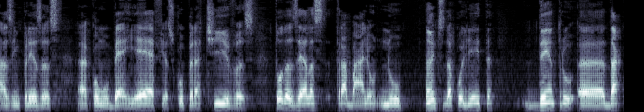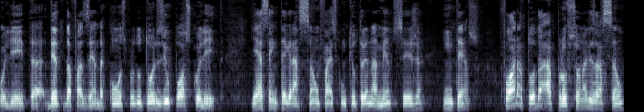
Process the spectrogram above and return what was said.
As empresas como o BRF, as cooperativas, todas elas trabalham no antes da colheita, dentro da colheita, dentro da fazenda com os produtores e o pós-colheita. E essa integração faz com que o treinamento seja intenso. Fora toda a profissionalização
